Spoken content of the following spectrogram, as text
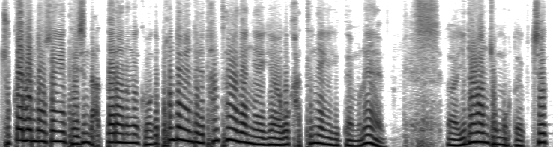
주가 변동성이 대신 낮다라는 건 그만큼 펀더멘털이 탄탄하다는 얘기하고 같은 얘기이기 때문에 어, 이러한 종목들 즉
